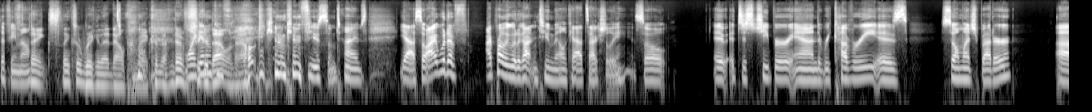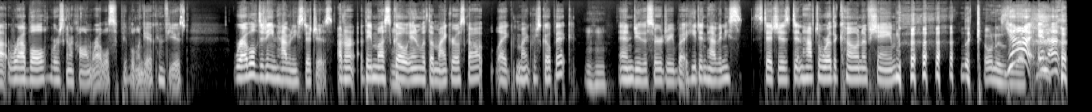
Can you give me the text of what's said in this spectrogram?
the female. Thanks. Thanks for breaking that down for me. Because I've never Well, figured that one out. I get them confused sometimes. Yeah, so I would have, I probably would have gotten two male cats actually. So it, it's just cheaper and the recovery is so much better. Uh, Rebel, we're just gonna call him Rebel so people don't get confused. Rebel didn't even have any stitches. I don't. They must go in with a microscope, like microscopic, hmm and do the surgery. But he didn't have any s- stitches. Didn't have to wear the cone of shame. The cone is yeah, and uh,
